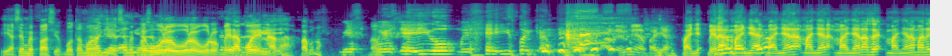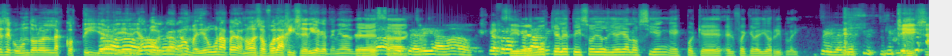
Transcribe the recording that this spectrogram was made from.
Y hacemos espacio. Votamos aquí y hacemos gracias. espacio. seguro, seguro, seguro. Mira, pues nada, vámonos. Me, Vamos. me he reído, me he reído en cantidad. Mira para allá. Maña- mira, mañana, mañana, mañana, mañana, se- mañana amanece con un dolor en las costillas. No, y dice, diablo, no, carajo, me dieron una pela. No, eso fue la gisería que tenía. Exacto. Sería, mano. ¿Qué fue lo Si que vemos la- que el episodio llega a los 100 es porque él fue que le dio replay. Sí, Sí, sí.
